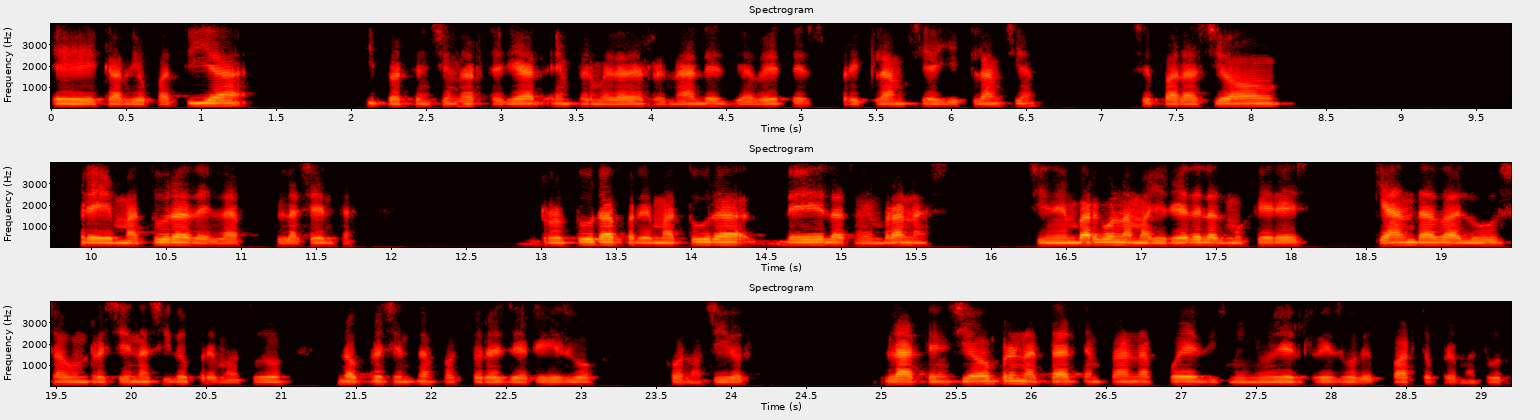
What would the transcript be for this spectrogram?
eh, cardiopatía, hipertensión arterial, enfermedades renales, diabetes, preeclampsia y eclampsia, separación prematura de la placenta, rotura prematura de las membranas. Sin embargo, la mayoría de las mujeres que han dado a luz a un recién nacido prematuro no presentan factores de riesgo conocidos. La atención prenatal temprana puede disminuir el riesgo de parto prematuro.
